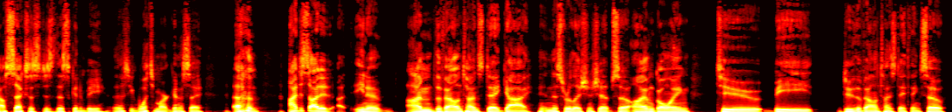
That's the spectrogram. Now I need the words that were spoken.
how sexist is this going to be? Let's see, what's Mark going to say? Um, I decided, you know, I'm the Valentine's Day guy in this relationship, so I'm going to be do the Valentine's Day thing. So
